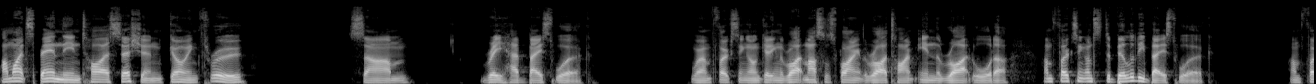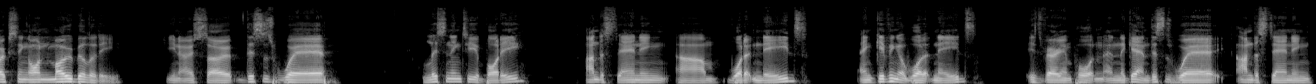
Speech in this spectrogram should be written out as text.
I might spend the entire session going through some rehab based work where I'm focusing on getting the right muscles firing at the right time in the right order. I'm focusing on stability based work. I'm focusing on mobility, you know, so this is where listening to your body, understanding um, what it needs, and giving it what it needs is very important. And again, this is where understanding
